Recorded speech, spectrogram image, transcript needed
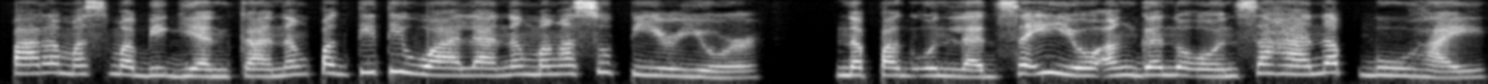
para mas mabigyan ka ng pagtitiwala ng mga superior, na pag-unlad sa iyo ang ganoon sa hanap buhay,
